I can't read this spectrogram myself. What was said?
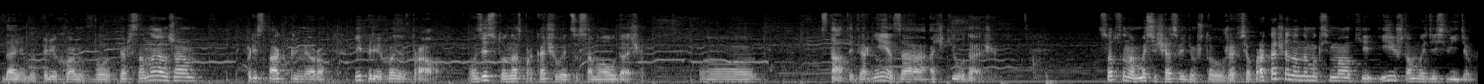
Далее мы переходим в персонажа, пристак, к примеру, и переходим вправо. Вот здесь вот у нас прокачивается сама удача. Э, статы, вернее, за очки удачи. Собственно, мы сейчас видим, что уже все прокачано на максималке, и что мы здесь видим?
